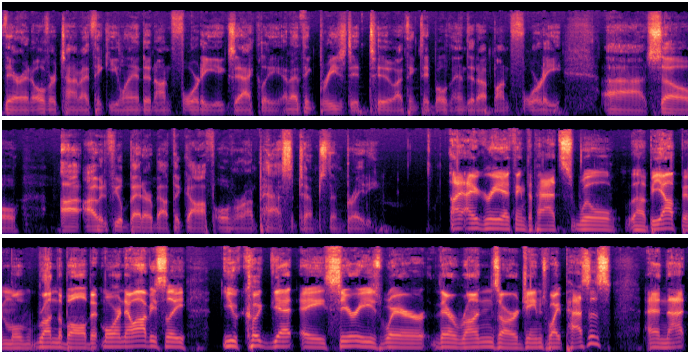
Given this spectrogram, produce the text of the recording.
there in overtime. I think he landed on 40 exactly, and I think Brees did too. I think they both ended up on 40. Uh, so uh, I would feel better about the Goff over on pass attempts than Brady. I, I agree. I think the Pats will uh, be up and will run the ball a bit more. Now, obviously, you could get a series where their runs are James White passes, and that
